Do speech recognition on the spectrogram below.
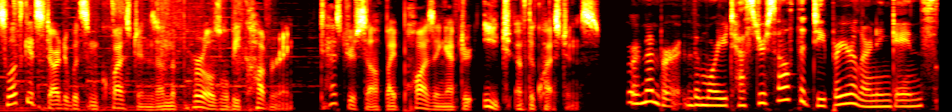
So let's get started with some questions on the pearls we'll be covering. Test yourself by pausing after each of the questions. Remember, the more you test yourself, the deeper your learning gains.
